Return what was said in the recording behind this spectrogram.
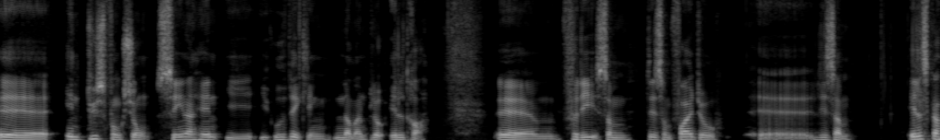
øh, en dysfunktion senere hen i, i udviklingen, når man blev ældre. Øh, fordi som det som Freud jo øh, ligesom elsker,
